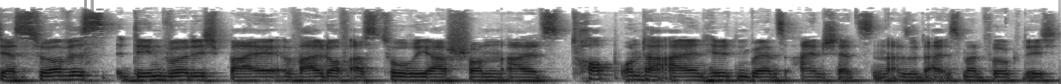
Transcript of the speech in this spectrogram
der Service, den würde ich bei Waldorf Astoria schon als Top unter allen Hilton Brands einschätzen. Also da ist man wirklich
